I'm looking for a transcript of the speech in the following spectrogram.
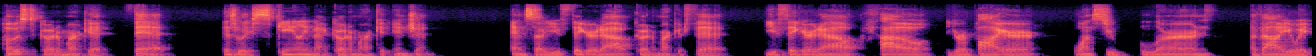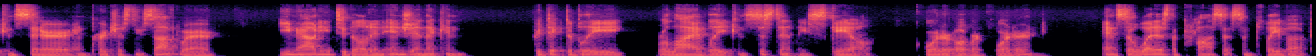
post go to market fit is really scaling that go to market engine and so you figured out go to market fit. You figured out how your buyer wants to learn, evaluate, consider, and purchase new software. You now need to build an engine that can predictably, reliably, consistently scale quarter over quarter. And so, what is the process and playbook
